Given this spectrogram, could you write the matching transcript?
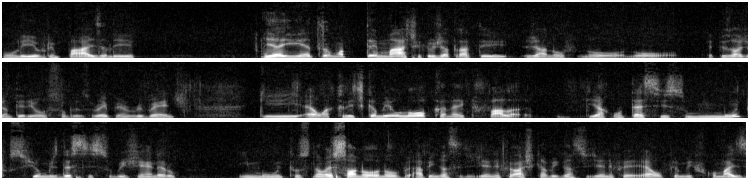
um livro em paz ali. E aí entra uma temática que eu já tratei já no, no, no episódio anterior sobre os Rape and Revenge, que é uma crítica meio louca, né? Que fala que acontece isso em muitos filmes desse subgênero, em muitos, não é só no, no, A Vingança de Jennifer, eu acho que A Vingança de Jennifer é o filme que ficou mais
